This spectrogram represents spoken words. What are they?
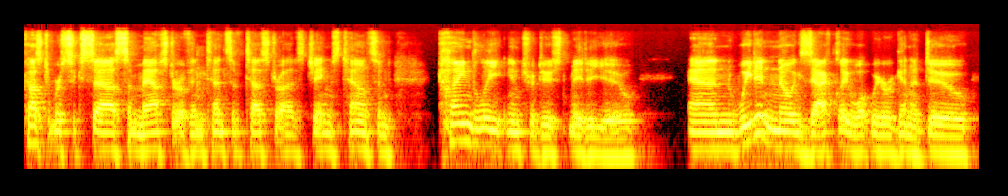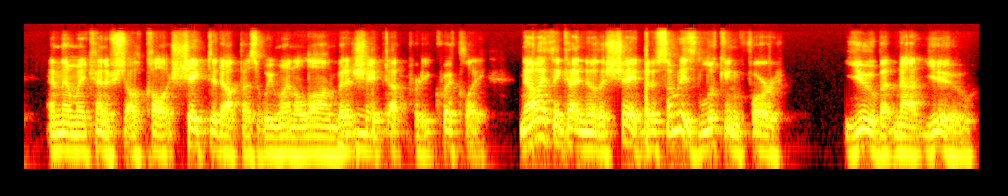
customer success and master of intensive test drives, James Townsend, kindly introduced me to you. And we didn't know exactly what we were going to do and then we kind of I'll call it shaped it up as we went along, but it mm-hmm. shaped up pretty quickly. Now I think I know the shape, but if somebody's looking for you but not you,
